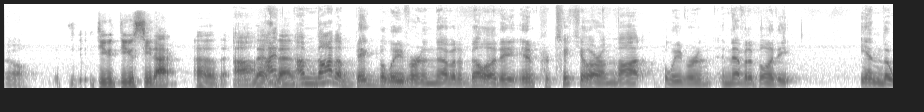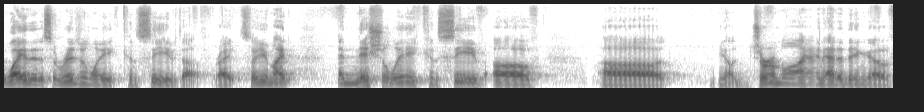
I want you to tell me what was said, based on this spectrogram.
No. Do you, do you see that? Uh, uh, that, that? I, am not a big believer in inevitability. In particular, I'm not a believer in inevitability in the way that it's originally conceived of, right? So you might initially conceive of, uh, you know, germline editing of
